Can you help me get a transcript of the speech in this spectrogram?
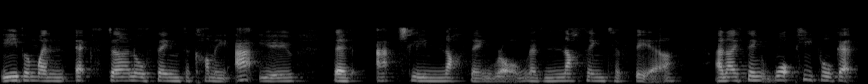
Even when external things are coming at you, there's actually nothing wrong. There's nothing to fear. And I think what people get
